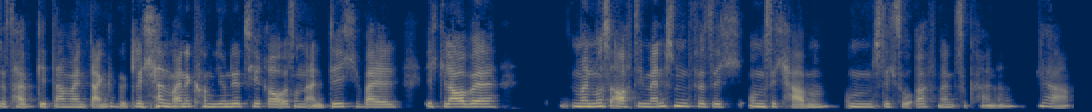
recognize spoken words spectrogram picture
deshalb geht da mein Dank wirklich an meine Community raus und an dich, weil ich glaube, man muss auch die Menschen für sich um sich haben, um sich so öffnen zu können. Ja.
